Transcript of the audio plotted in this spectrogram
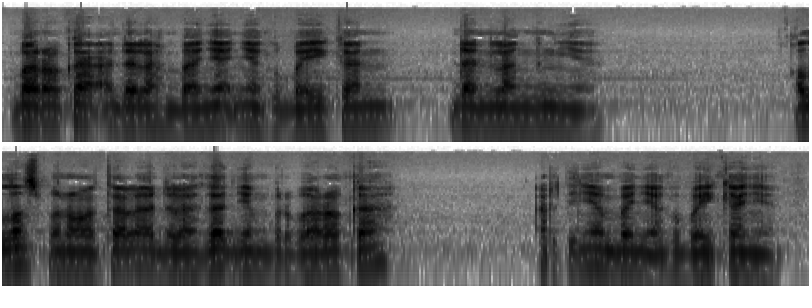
Barakah adalah banyaknya kebaikan dan langgengnya. Allah SWT adalah zat yang berbarakah Artinya banyak kebaikannya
